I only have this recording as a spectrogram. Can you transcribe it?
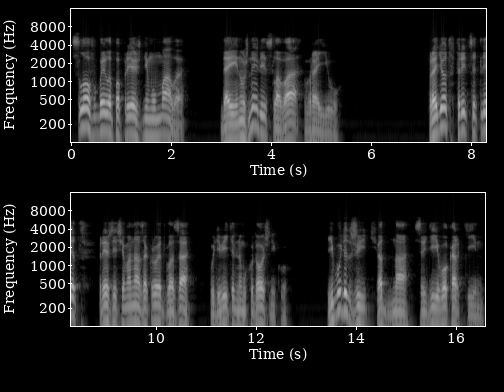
Слов было по-прежнему мало, да и нужны ли слова в раю? Пройдет тридцать лет, прежде чем она закроет глаза удивительному художнику и будет жить одна среди его картин,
